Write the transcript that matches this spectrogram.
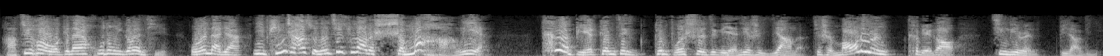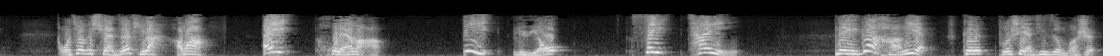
好，最后我给大家互动一个问题。我问大家，你平常所能接触到的什么行业，特别跟这跟博士这个眼镜是一样的，就是毛利润特别高，净利润比较低。我做个选择题吧，好不好？A. 互联网，B. 旅游，C. 餐饮，哪个行业跟博士眼镜这种模式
